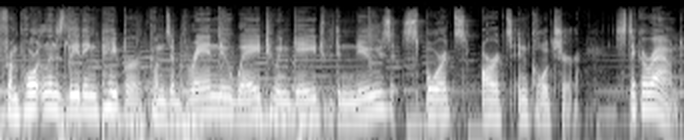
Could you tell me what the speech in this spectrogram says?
From Portland's leading paper comes a brand new way to engage with the news, sports, arts, and culture. Stick around.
